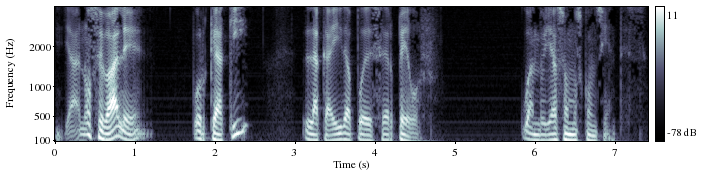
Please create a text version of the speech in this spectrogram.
ya no se vale, porque aquí la caída puede ser peor. cuando ya somos conscientes.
